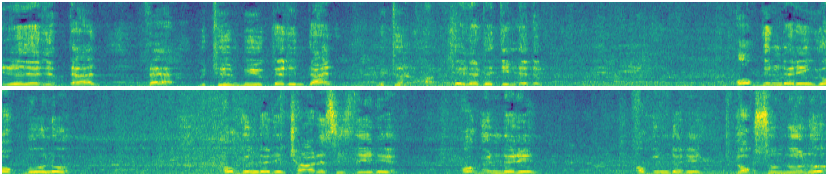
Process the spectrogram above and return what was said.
ninelerimden ve bütün büyüklerinden bütün şeyleri dinledim. O günlerin yokluğunu, o günlerin çaresizliğini, o günlerin o günlerin yoksunluğunu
